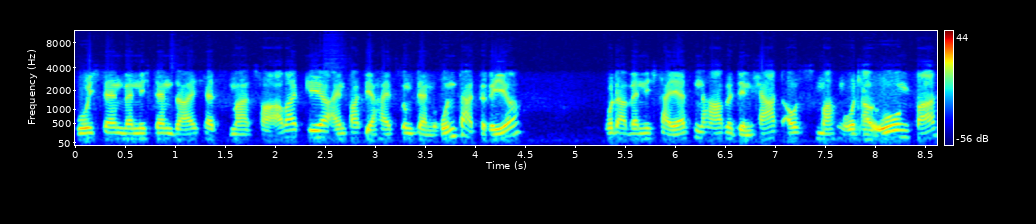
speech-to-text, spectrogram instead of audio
wo ich dann, wenn ich dann, sage ich jetzt mal zur Arbeit gehe, einfach die Heizung dann runterdrehe. Oder wenn ich vergessen habe, den Herd auszumachen oder irgendwas,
